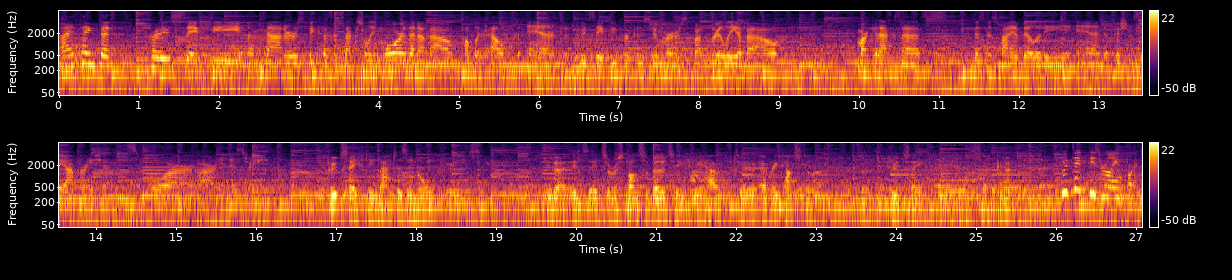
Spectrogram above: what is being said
I think that produce safety matters because it's actually more than about public health and food safety for consumers, but really about market access, business viability, and efficiency operations for our industry. Food safety matters in all foods. You know, it's, it's a responsibility we have to every customer that food safety is a commitment. Food safety is really important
